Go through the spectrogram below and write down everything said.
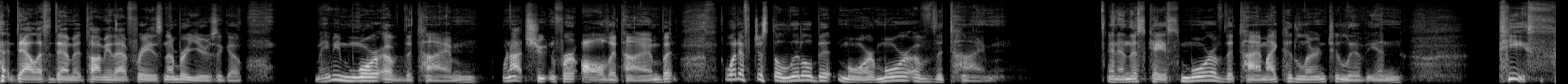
Dallas Demmett taught me that phrase a number of years ago. Maybe more of the time, we're not shooting for all the time, but what if just a little bit more, more of the time? And in this case, more of the time I could learn to live in peace,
